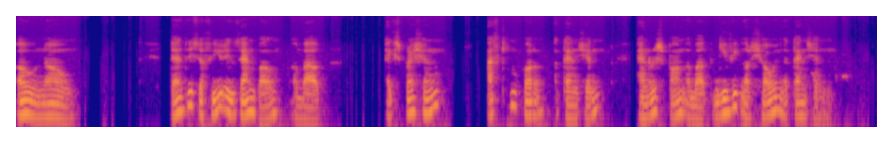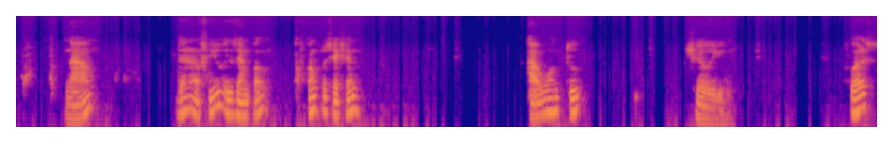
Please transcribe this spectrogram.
Oh no. That is a few example about expression asking for attention and respond about giving or showing attention. Now, there are a few examples of conversation I want to show you. First,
